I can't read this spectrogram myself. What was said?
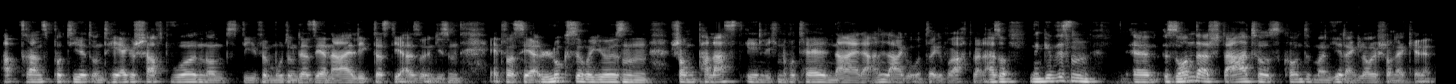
abtransportiert und hergeschafft wurden und die Vermutung da sehr nahe liegt, dass die also in diesem etwas sehr luxuriösen, schon palastähnlichen Hotel nahe der Anlage untergebracht werden. Also einen gewissen äh, Sonderstatus konnte man hier dann, glaube ich, schon erkennen.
